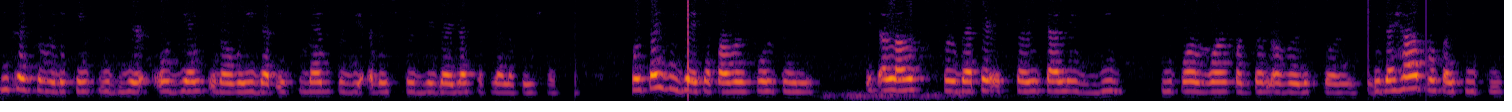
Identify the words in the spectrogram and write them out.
you can communicate with your audience in a way that is meant to be understood regardless of the location. Multimedia is a powerful tool. It allows for better storytelling, give people more control over the story. With the help of ICT,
